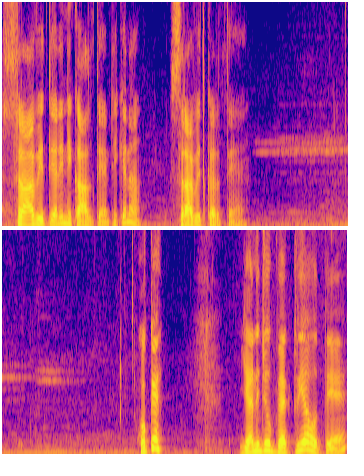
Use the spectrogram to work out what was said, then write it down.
स्रावित यानी निकालते हैं, ठीक है ना? स्रावित करते हैं। ओके? यानी जो बैक्टीरिया होते हैं,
